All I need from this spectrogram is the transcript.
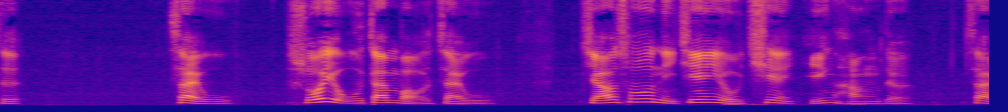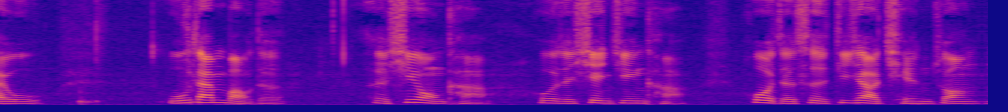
的债务，所有无担保的债务。假如说你今天有欠银行的债务，无担保的，呃，信用卡或者现金卡。或者是地下钱庄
